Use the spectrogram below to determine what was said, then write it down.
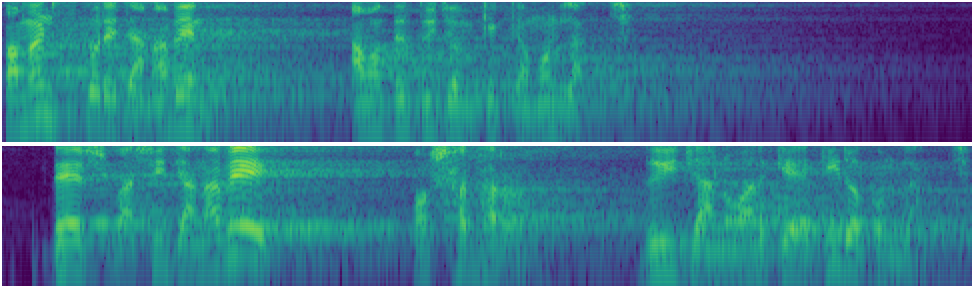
কমেন্টস করে জানাবেন আমাদের দুজনকে কেমন লাগছে। দেশবাসী জানাবে, অসাধারণ। দুই জানোয়ারকে একই রকম লাগছে।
